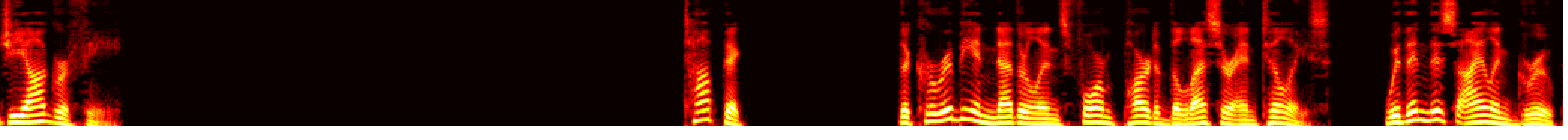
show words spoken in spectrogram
Geography The Caribbean Netherlands form part of the Lesser Antilles. Within this island group,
